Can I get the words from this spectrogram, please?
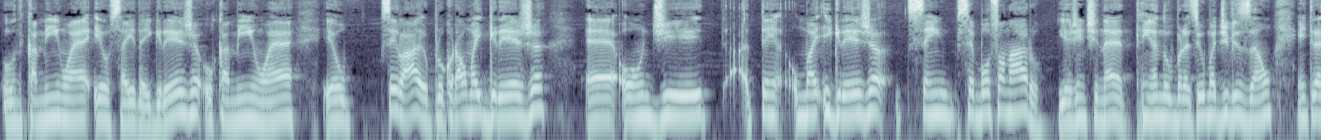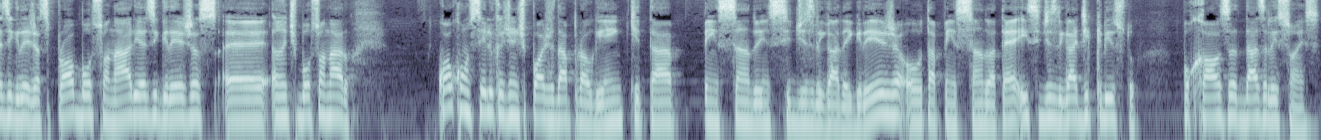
O caminho é eu sair da igreja, o caminho é eu, sei lá, eu procurar uma igreja é, onde tem uma igreja sem ser Bolsonaro. E a gente, né, tem no Brasil uma divisão entre as igrejas pró-Bolsonaro e as igrejas é, anti-Bolsonaro. Qual conselho que a gente pode dar para alguém que tá pensando em se desligar da igreja ou tá pensando até em se desligar de Cristo por causa das eleições?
